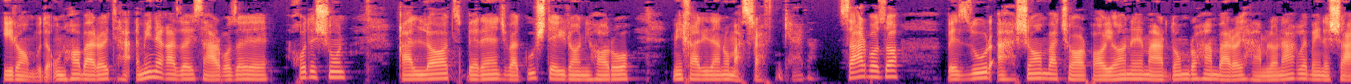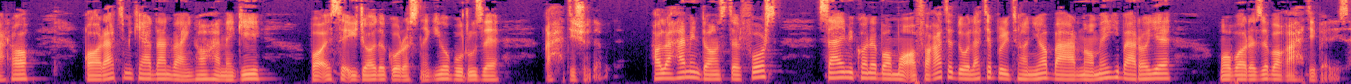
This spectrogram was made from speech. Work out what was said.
ایران بوده اونها برای تأمین غذای سربازای خودشون قلات، برنج و گوشت ایرانی ها رو میخریدن و مصرف می‌کردن سربازا به زور احشام و چارپایان مردم رو هم برای حمل و نقل بین شهرها قارت می‌کردن و اینها همگی باعث ایجاد گرسنگی و بروز قحطی شده بوده. حالا همین دانستر فورس سعی می‌کنه با موافقت دولت بریتانیا برنامه‌ای برای مبارزه با قحطی بریزه.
